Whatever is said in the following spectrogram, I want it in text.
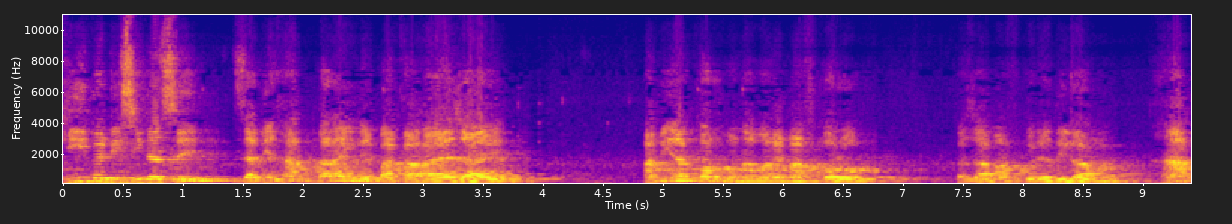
কি মেডিসিন আছে যে আমি হাত বাড়াইলে বাঁকা হয়ে যায়? আমি আর করব না, আমারে মাফ করো। যা মাফ করে দিলাম, হাত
